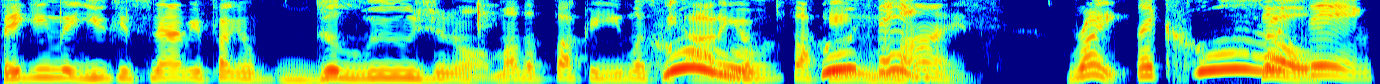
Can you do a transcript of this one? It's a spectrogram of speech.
thinking that you can snap your fucking delusional motherfucker. You must be out of your Who? Who fucking mind? Right? Like who So- would think?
